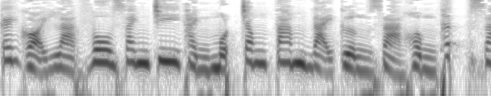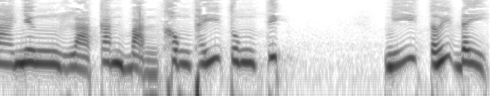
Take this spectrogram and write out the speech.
cái gọi là vô danh chi thành một trong tam đại cường giả hồng thất ra nhưng là căn bản không thấy tung tích nghĩ tới đây,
